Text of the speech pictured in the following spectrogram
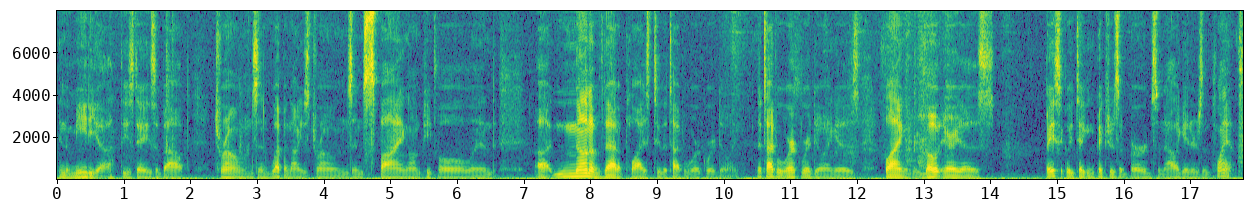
in the media these days about drones and weaponized drones and spying on people, and uh, none of that applies to the type of work we're doing. The type of work we're doing is flying in remote areas, basically taking pictures of birds and alligators and plants,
